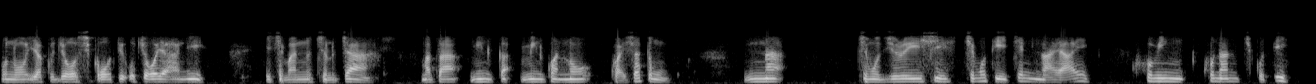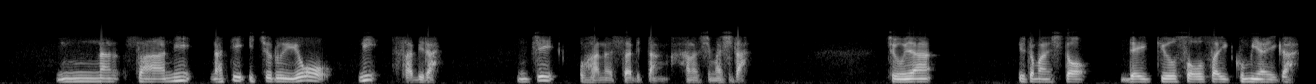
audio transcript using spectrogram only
この役場志向とうちょうやに、一万のちぬちゃ、また民間民間の会社とん、な、ちもじるいし、ちもていちんなやい、国民苦難ちこて、なさになていちるようにさびら。んちお話しさびたん話しました。昼夜、糸満市と霊柩総裁組合が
